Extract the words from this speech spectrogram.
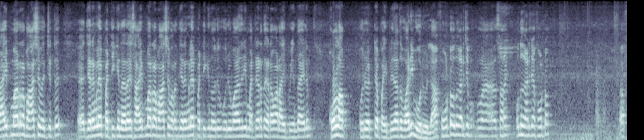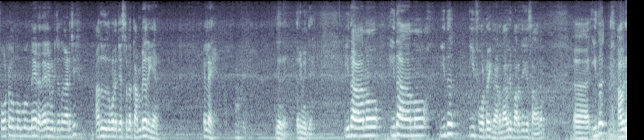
സായിപ്പ്മാരുടെ ഭാഷ വെച്ചിട്ട് ജനങ്ങളെ പറ്റിക്കുന്ന അതായത് സായിപ്പ്മാരുടെ ഭാഷ പറഞ്ഞ് ജനങ്ങളെ പറ്റിക്കുന്ന ഒരു ഒരുമാതിരി മറ്റിടത്ത് ഇടപാടായിപ്പോയി എന്തായാലും കൊള്ളാം ഒരു ഒറ്റ പൈപ്പ്. ഇതിനകത്ത് വടി പോലുമില്ല. ആ ഫോട്ടോ ഒന്ന് കാണിച്ച സാറേ ഒന്ന് കാണിച്ച ഫോട്ടോ? ആ ഫോട്ടോ ഒന്ന് ഒന്ന് നേരെ നേരെ പിടിച്ചൊന്ന് കാണിച്ച്. അതും ഇതും കൂടെ ജസ്റ്റ് ഒന്ന് കമ്പയർ ചെയ്യാൻ. അല്ലേ? ഇതേ ഒരു മിനിറ്റ് ഇതാണോ ഇതാണോ ഇത് ഈ ഫോട്ടോയിൽ കാണുന്നത് അവർ പറഞ്ഞ സാധനം ഇത് അവർ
